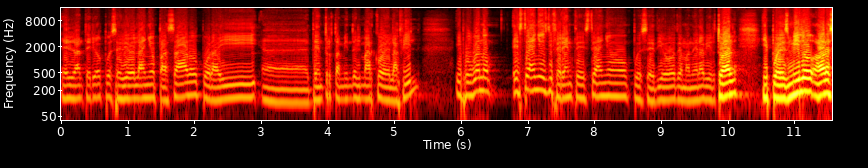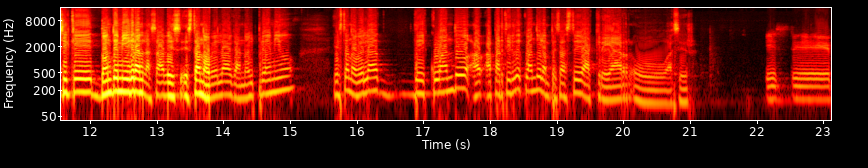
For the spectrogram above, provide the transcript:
El anterior pues se dio el año pasado, por ahí eh, dentro también del marco de la FIL. Y pues bueno, este año es diferente, este año pues se dio de manera virtual y pues Milo, ahora sí que ¿dónde migran las aves? Esta novela ganó el premio, esta novela ¿de cuándo, a, partir de cuándo la empezaste a crear o hacer? Este,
